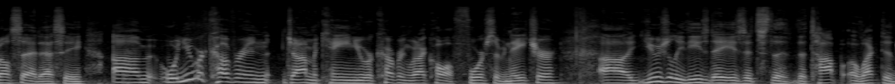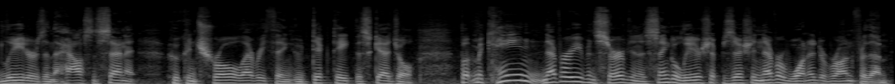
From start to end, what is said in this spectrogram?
Well said, SE. Um, when you were covering John McCain, you were covering what I call a force of nature. Uh, usually these days, it's the, the top elected leaders in the House and Senate who control everything, who dictate the schedule. But McCain never even served in a single leadership position, never wanted to run for them.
